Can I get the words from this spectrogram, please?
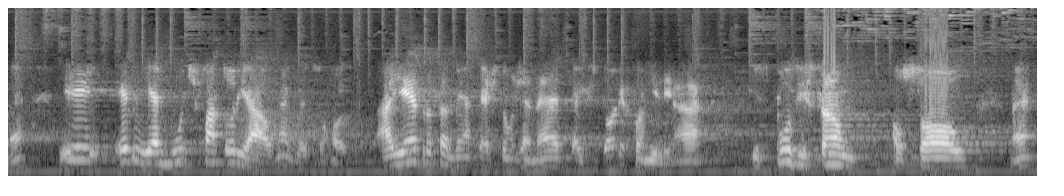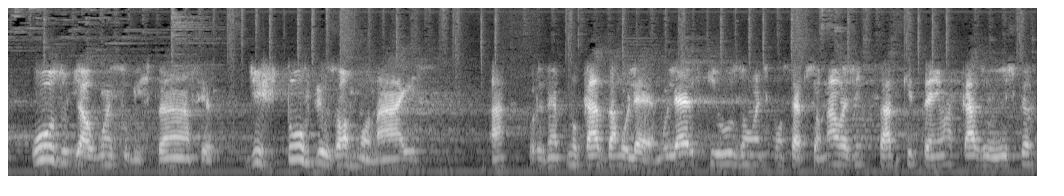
né? E ele é multifatorial, né, Gleison Rosa? Aí entra também a questão genética, a história familiar, exposição ao sol, né? uso de algumas substâncias, distúrbios hormonais, Tá? Por exemplo, no caso da mulher, mulheres que usam anticoncepcional, a gente sabe que tem uma casuística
